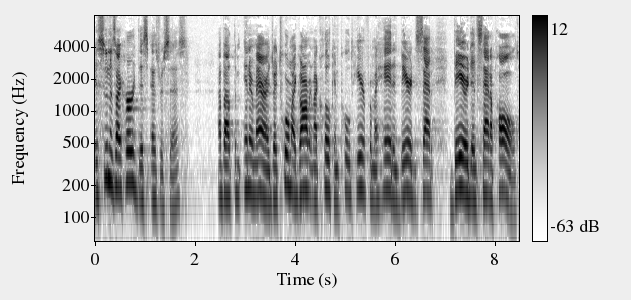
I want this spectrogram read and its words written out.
As soon as I heard this, Ezra says, about the intermarriage, I tore my garment, my cloak, and pulled hair from my head and bared and sat, bared and sat appalled.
